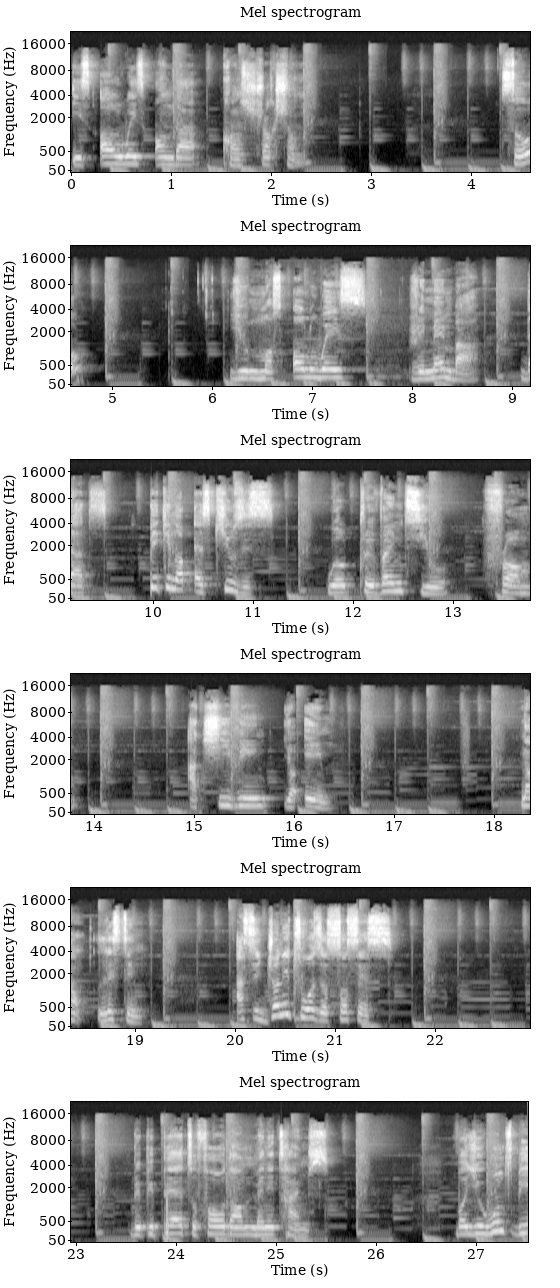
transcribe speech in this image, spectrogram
is always under construction. So, you must always remember that picking up excuses will prevent you from achieving your aim. Now, listen. As you journey towards your success, be prepared to fall down many times. But you won't be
